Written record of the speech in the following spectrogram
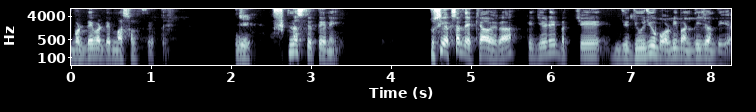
ਵੱਡੇ ਵੱਡੇ ਮਸਲਸ ਦੇ ਉੱਤੇ। ਜੀ। ਫਿਟਨੈਸ ਦੇ ਉੱਤੇ ਨਹੀਂ। ਤੁਸੀਂ ਅਕਸਰ ਦੇਖਿਆ ਹੋਵੇਗਾ ਕਿ ਜਿਹੜੇ ਬੱਚੇ ਜਿਉਂ ਜਿਉਂ ਬਾਡੀ ਬਣਦੀ ਜਾਂਦੀ ਹੈ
